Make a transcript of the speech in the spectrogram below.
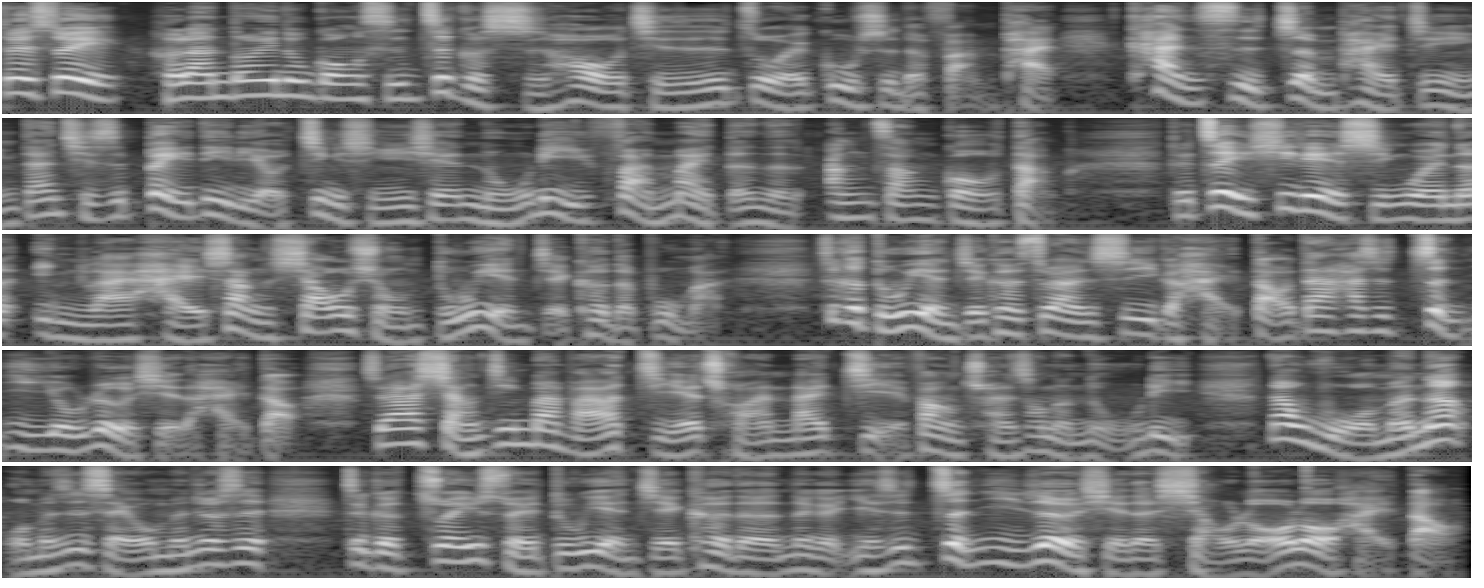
对，所以荷兰东印度公司这个时候其实是作为故事的反派，看似正派经营，但其实背地里有进行一些奴隶贩卖等等肮脏勾当。对这一系列行为呢，引来海上枭雄独眼杰克的不满。这个独眼杰克虽然是一个海盗，但他是正义又热血的海盗，所以他想尽办法要劫船来解放船上的奴隶。那我们呢？我们是谁？我们就是这个追随独眼杰克的那个，也是正义热血的小喽啰海盗。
